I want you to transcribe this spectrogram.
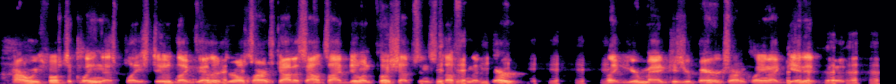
How are we supposed to clean this place, dude? Like the other drill sergeants got us outside doing push ups and stuff in the dirt. Like you're mad because your barracks aren't clean. I get it, but how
